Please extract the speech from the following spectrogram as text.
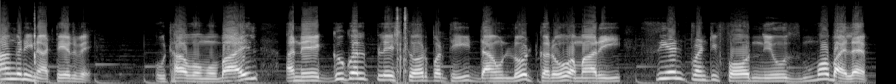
આંગળીના ટેરવે. ઉઠાવો મોબાઈલ અને ગૂગલ પ્લે સ્ટોર પરથી ડાઉનલોડ કરો અમારી CN twenty four news mobile app.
